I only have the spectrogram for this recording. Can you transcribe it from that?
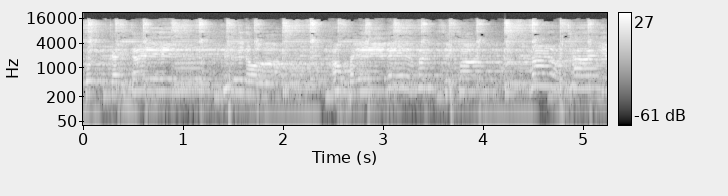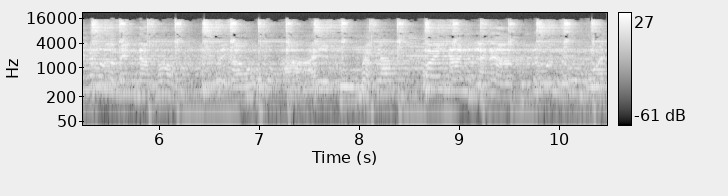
คนไกลใจคือนองเอาไปได้มันสิฟังมาเอาชายน้อเป็นนักห้องเอ้ยเอาอายผู้มากลำโอ้นั่นละนาผู้นู้นนวล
